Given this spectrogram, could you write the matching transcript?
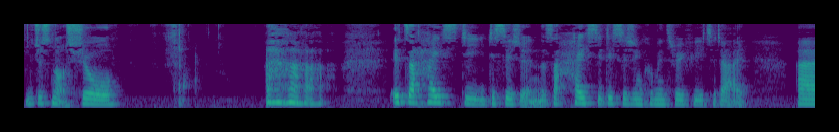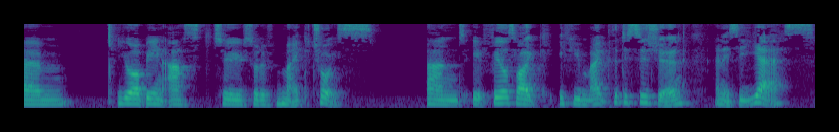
You're just not sure. it's a hasty decision. There's a hasty decision coming through for you today. Um, you are being asked to sort of make a choice. And it feels like if you make the decision and it's a yes,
